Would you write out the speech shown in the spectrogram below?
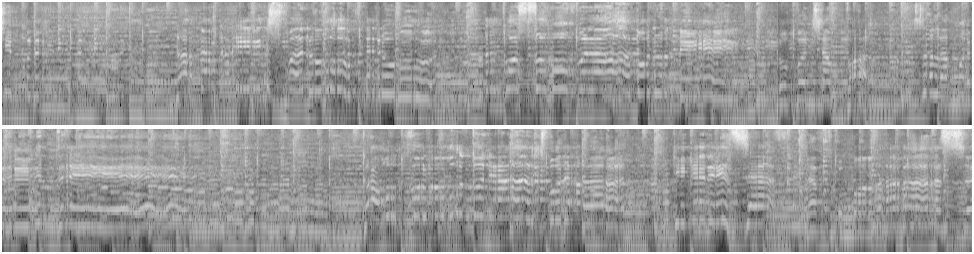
început N-aveam nici părut, părut În costumul pe la Nu făceam val să-l amântre Ca un furtul ne-a zburat Tinerețea mea frumoasă.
